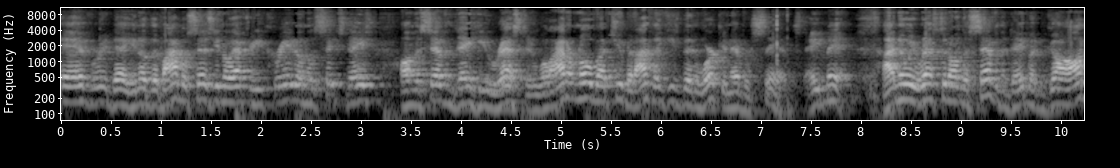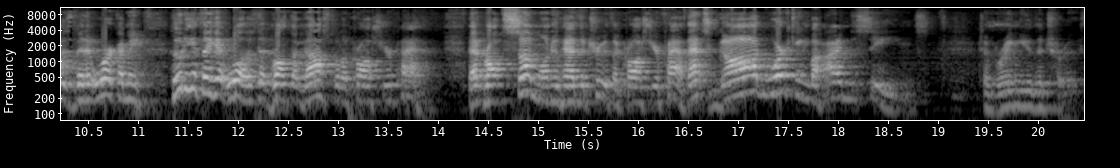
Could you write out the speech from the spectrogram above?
every day. You know, the Bible says, you know, after He created on the six days, on the seventh day He rested. Well, I don't know about you, but I think He's been working ever since. Amen. I know He rested on the seventh day, but God has been at work. I mean, who do you think it was that brought the gospel across your path? That brought someone who had the truth across your path. That's God working behind the scenes to bring you the truth.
